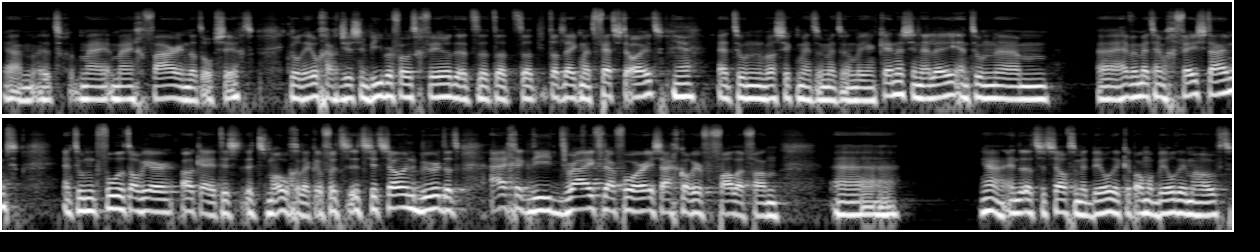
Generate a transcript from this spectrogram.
ja, het, mijn, mijn gevaar in dat opzicht. Ik wilde heel graag Justin Bieber fotograferen. Dat, dat, dat, dat, dat leek me het vetste ooit. En toen was ik met, met een, een kennis in LA. En toen um, uh, hebben we met hem gefacetimed. En toen voelde het alweer, oké, het, is, het is mogelijk. Of het, het zit zo in de buurt dat eigenlijk die drive daarvoor is eigenlijk alweer vervallen van... Uh, ja, en dat is hetzelfde met beelden. Ik heb allemaal beelden in mijn hoofd.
